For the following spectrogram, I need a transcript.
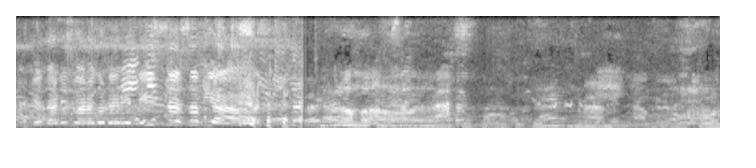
Ya tadi suaraku dari Nisa Sabian. kau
